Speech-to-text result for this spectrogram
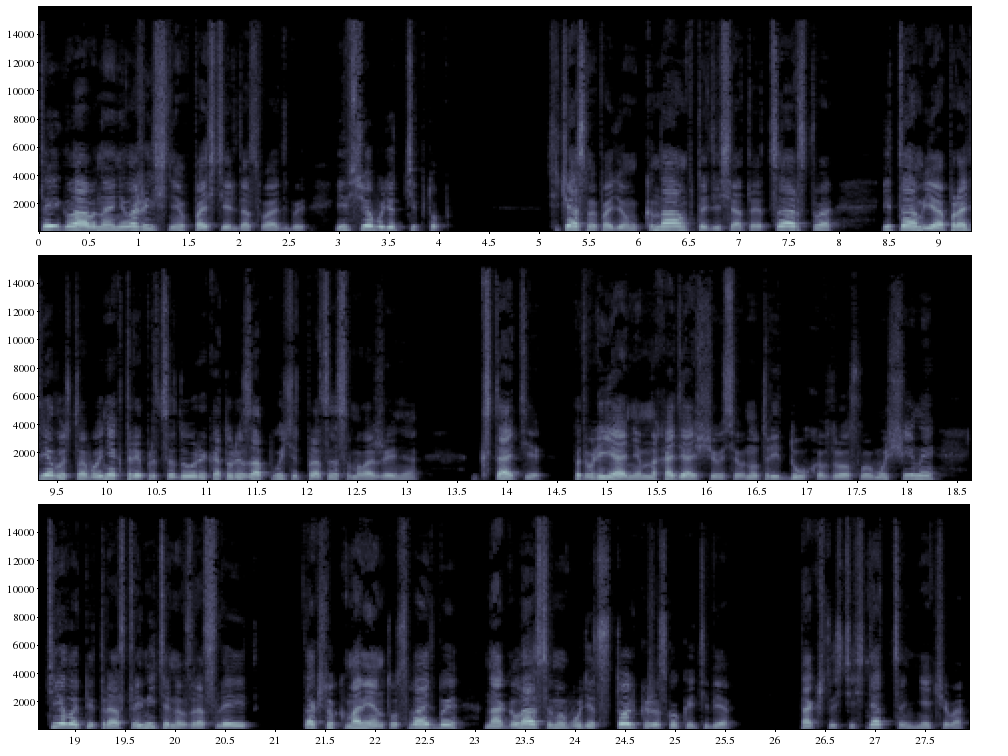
«Ты, главное, не ложись с ним в постель до свадьбы, и все будет тип-топ. Сейчас мы пойдем к нам, в Т-десятое царство, и там я проделаю с тобой некоторые процедуры, которые запустят процесс омоложения. Кстати, под влиянием находящегося внутри духа взрослого мужчины тело Петра стремительно взрослеет, так что к моменту свадьбы на глаз ему будет столько же, сколько и тебе. Так что стесняться нечего,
